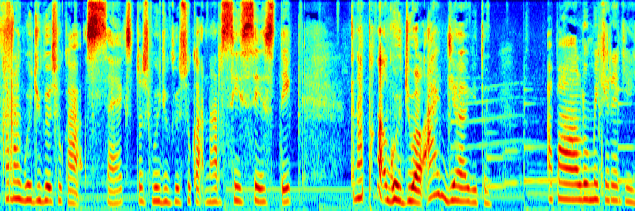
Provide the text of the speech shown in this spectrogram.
karena gue juga suka seks terus gue juga suka narsisistik kenapa nggak gue jual aja gitu apa lu mikirnya kayak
